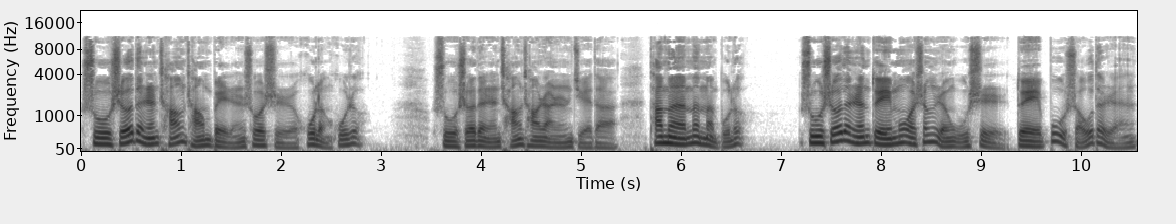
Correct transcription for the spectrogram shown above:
属蛇的人常常被人说是忽冷忽热，属蛇的人常常让人觉得他们闷闷不乐。属蛇的人对陌生人无视，对不熟的人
